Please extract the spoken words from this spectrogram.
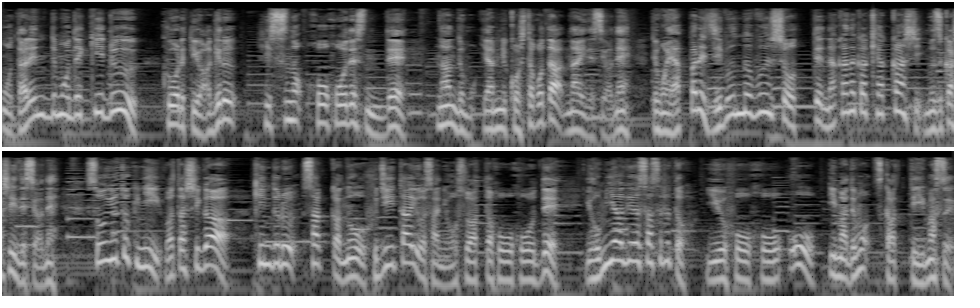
もう誰にでもできるクオリティを上げる必須の方法ですので、何度もやるに越したことはないですよね。でもやっぱり自分の文章ってなかなか客観視難しいですよね。そういう時に私が Kindle 作家の藤井太陽さんに教わった方法で読み上げをさせるという方法を今でも使っています。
